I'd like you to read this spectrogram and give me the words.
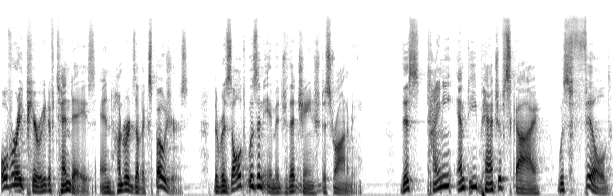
Over a period of 10 days and hundreds of exposures, the result was an image that changed astronomy. This tiny empty patch of sky was filled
